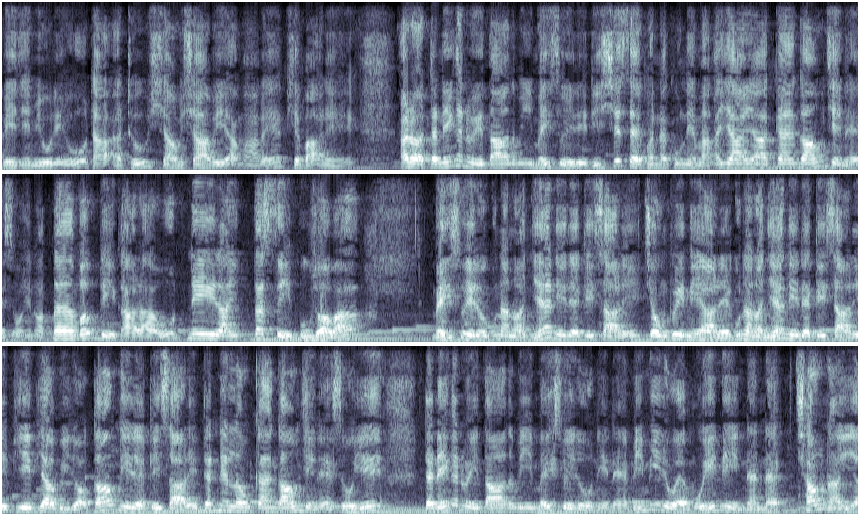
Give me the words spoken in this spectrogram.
ပေးခြင်းမျိုးတွေကိုဒါအထူးရှောင်ရှားပေးရမှာပဲဖြစ်ပါတယ်အဲ့တော့တနင်္ဂနွေသားသမီးမိတ်ဆွေတွေဒီ88ခုနှစ်မှာအရာရာကံကောင်းခြင်းတယ်ဆိုရင်တော့တန်ဗုဒ္ဓေခါတာကိုနှေးတိုင်းတက်စေပူဇော်ပါ မိတ်ဆွေတို့ခုနကတော့ညံ့နေတဲ့ကိစ္စတွေကြုံတွေ့နေရတယ်ခုနကတော့ညံ့နေတဲ့ကိစ္စတွေပြေပြောက်ပြီးတော့ကောင်းနေတဲ့ကိစ္စတွေတစ်နှစ်လုံးကံကောင်းခြင်းတယ်ဆိုရင်တနင်္ဂနွေသားသမီးမိတ်ဆွေတို့အနေနဲ့မိမိတို့ရဲ့မွေးနေ့နက်နက်6နာရီက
